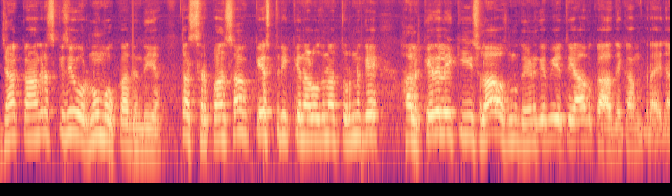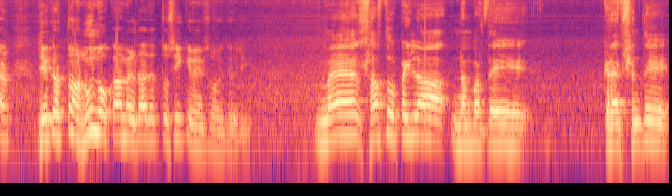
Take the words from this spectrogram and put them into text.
ਜਾਂ ਕਾਂਗਰਸ ਕਿਸੇ ਹੋਰ ਨੂੰ ਮੌਕਾ ਦਿੰਦੀ ਆ, ਤਾਂ ਸਰਪੰਚ ਸਾਹਿਬ ਕਿਸ ਤਰੀਕੇ ਨਾਲ ਉਹਦੇ ਨਾਲ ਤੁਰਨਗੇ, ਹਲਕੇ ਦੇ ਲਈ ਕੀ ਸਲਾਹ ਉਸ ਨੂੰ ਦੇਣਗੇ ਵੀ ਇੱਥੇ ਆਹ ਵਿਕਾਸ ਦੇ ਕੰਮ ਕਰਾਏ ਜਾਣ, ਜੇਕਰ ਤੁਹਾਨੂੰ ਮੌਕਾ ਮਿਲਦਾ ਤਾਂ ਤੁਸੀਂ ਕਿਵੇਂ ਸੋਚਦੇ ਹੋ ਜੀ? ਮੈਂ ਸਭ ਤੋਂ ਪਹਿਲਾ ਨੰਬਰ ਤੇ ਕਰਪਸ਼ਨ ਤੇ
